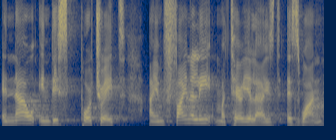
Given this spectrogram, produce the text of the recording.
And now, in this portrait, I am finally materialized as one.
